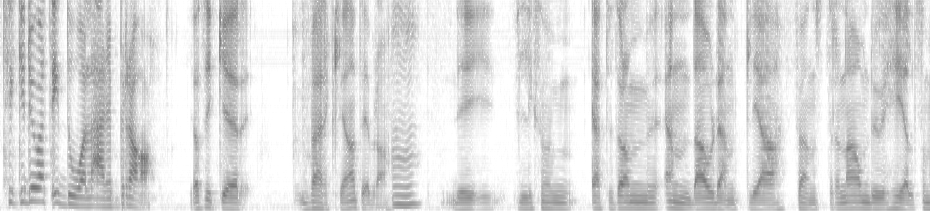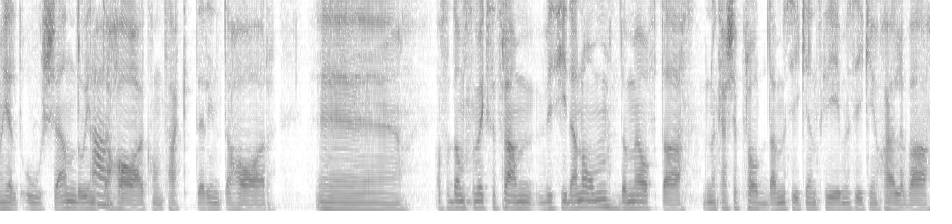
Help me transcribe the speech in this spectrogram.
Tycker du att Idol är bra? Jag tycker verkligen att det är bra. Det är liksom ett av de enda ordentliga fönstren om du är helt, som helt okänd och inte har kontakter, inte har... Eh, alltså de som växer fram vid sidan om, de är ofta... De kanske proddar musiken, skriver musiken själva.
